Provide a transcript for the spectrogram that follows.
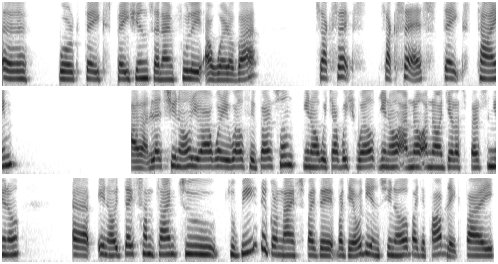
uh, work takes patience and I'm fully aware of that. Success, success takes time unless you know you are a very wealthy person, you know, which I wish well, you know, I'm not I'm not a jealous person, you know. Uh, you know, it takes some time to to be recognized by the by the audience, you know, by the public, by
